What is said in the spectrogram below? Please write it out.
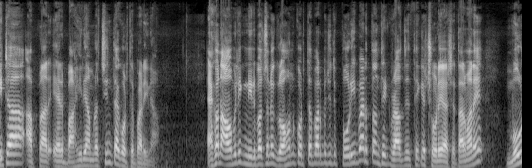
এটা আপনার এর বাহিরে আমরা চিন্তা করতে পারি না। এখন আওয়ামী লীগ নির্বাচনে গ্রহণ করতে পারবে যদি পরিবারতান্ত্রিক রাজনীতি থেকে সরে আসে। তার মানে মূল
